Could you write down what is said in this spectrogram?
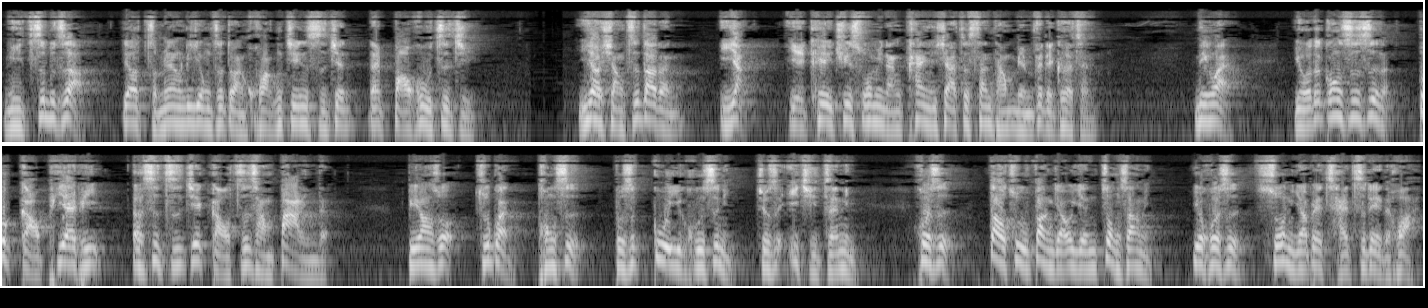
你知不知道要怎么样利用这段黄金时间来保护自己。要想知道的，一样也可以去说明栏看一下这三堂免费的课程。另外，有的公司是呢不搞 PIP，而是直接搞职场霸凌的。比方说，主管、同事不是故意忽视你，就是一起整你，或是到处放谣言重伤你，又或是说你要被裁之类的话，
